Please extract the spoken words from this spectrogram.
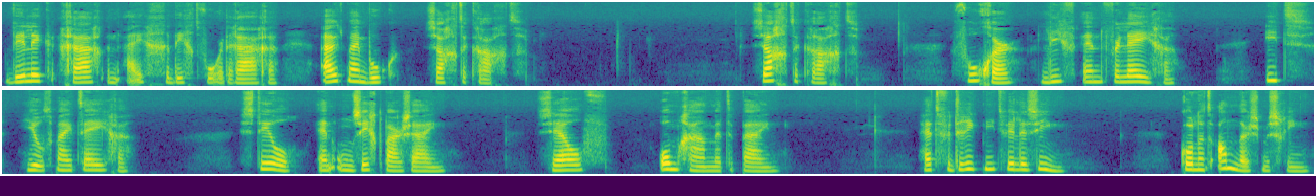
wil ik graag een eigen gedicht voordragen uit mijn boek Zachte Kracht. Zachte kracht. Vroeger lief en verlegen. Iets hield mij tegen. Stil en onzichtbaar zijn. Zelf omgaan met de pijn. Het verdriet niet willen zien. Kon het anders misschien?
